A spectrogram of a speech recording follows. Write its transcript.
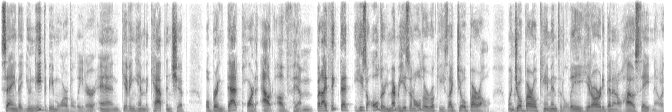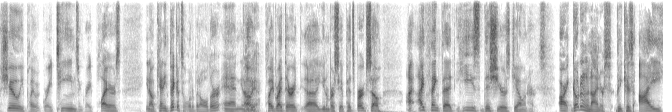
saying that you need to be more of a leader, and giving him the captainship will bring that part out of him. But I think that he's older. Remember, he's an older rookie. He's like Joe Burrow. When Joe Burrow came into the league, he had already been in Ohio State and LSU. He played with great teams and great players. You know, Kenny Pickett's a little bit older, and you know, Oh, yeah. played right there at uh, University of Pittsburgh. So, I, I think that he's this year's Jalen Hurts. All right, go to the Niners because I,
